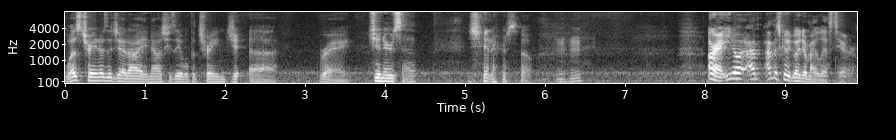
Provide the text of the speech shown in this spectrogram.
was trained as a Jedi, and now she's able to train uh, Rey. Jinner's uh, Jenner. So, all right, you know what? I'm, I'm just going to go down my list here.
